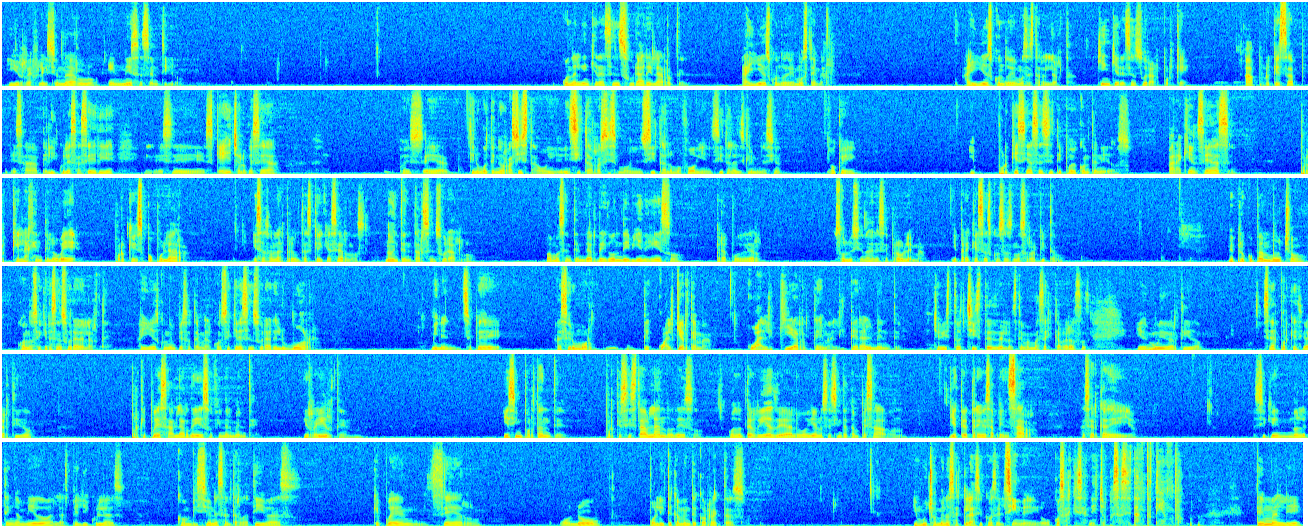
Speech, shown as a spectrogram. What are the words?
y reflexionarlo en ese sentido. Cuando alguien quiera censurar el arte, ahí es cuando debemos temer. Ahí es cuando debemos estar alerta. ¿Quién quiere censurar? ¿Por qué? Ah, porque esa, esa película, esa serie, ese sketch o lo que sea, pues eh, tiene un contenido racista o incita al racismo, incita a la homofobia, incita a la discriminación. Ok. ¿Y por qué se hace ese tipo de contenidos? ¿Para quién se hace? ¿Por qué la gente lo ve? Porque es popular. Esas son las preguntas que hay que hacernos, no intentar censurarlo. Vamos a entender de dónde viene eso para poder solucionar ese problema y para que esas cosas no se repitan. Me preocupa mucho cuando se quiere censurar el arte. Ahí es cuando empiezo a temer, cuando se quiere censurar el humor. Miren, se puede hacer humor de cualquier tema, cualquier tema, literalmente. Yo he visto chistes de los temas más escabrosos y es muy divertido. ¿Sabes por qué es divertido? Porque puedes hablar de eso finalmente y reírte. Y es importante porque se está hablando de eso. Cuando te ríes de algo ya no se siente tan pesado. Ya te atreves a pensar acerca de ello. Así que no le tengan miedo a las películas con visiones alternativas que pueden ser o no políticamente correctas y mucho menos a clásicos del cine o cosas que se han hecho pues hace tanto tiempo. Témanle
